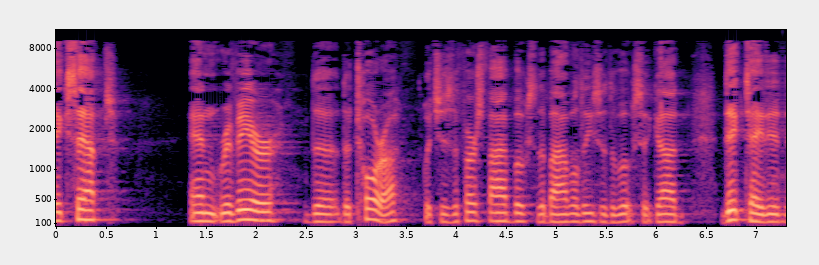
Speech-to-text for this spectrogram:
accept and revere the, the Torah, which is the first five books of the Bible. These are the books that God dictated,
